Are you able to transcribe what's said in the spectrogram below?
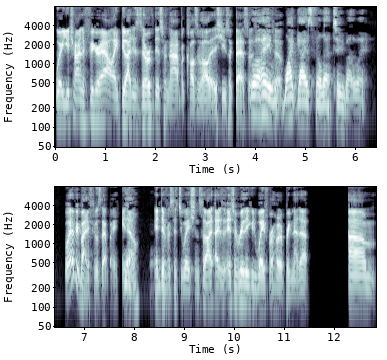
where you're trying to figure out like, do I deserve this or not because of all the issues like that. So well, hey, so- white guys feel that too. By the way, well, everybody feels that way, you Yeah. know, in different situations. So I, I, it's a really good way for her to bring that up. Um,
